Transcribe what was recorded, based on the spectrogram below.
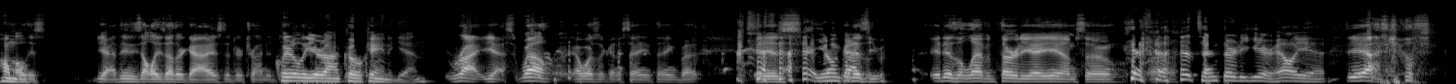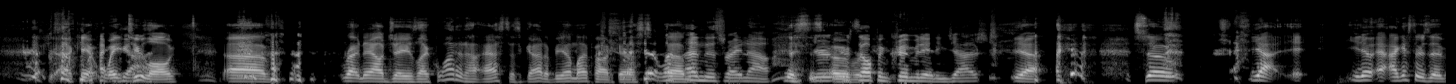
all Humble. these. Yeah, these all these other guys that are trying to Clearly, you're on cocaine again. Right. Yes. Well, I wasn't going to say anything, but it is you don't it got is- to. It is 11:30 a.m. So uh, Ten thirty here. Hell yeah. yeah, I can't Oh wait too long. Um, right now, Jay is like, "Why did I ask this guy to be on my podcast?" Let's Um, end this right now. this is You're, you're over. self-incriminating, Josh. yeah. so, yeah, it, you know, I guess there's a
